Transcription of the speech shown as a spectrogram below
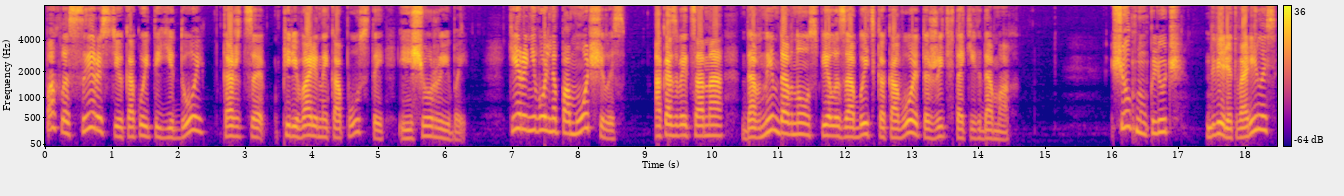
Пахло сыростью, какой-то едой, кажется, переваренной капустой и еще рыбой. Кира невольно поморщилась. Оказывается, она давным-давно успела забыть, каково это жить в таких домах. Щелкнул ключ, дверь отворилась,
